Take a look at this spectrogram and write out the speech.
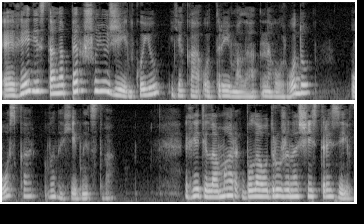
Геді стала першою жінкою, яка отримала нагороду Оскар винахідництва. Геді Ламар була одружена шість разів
